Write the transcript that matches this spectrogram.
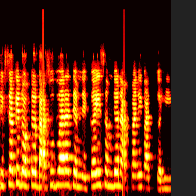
શિક્ષકે ડોક્ટર બાસુ દ્વારા તેમને કઈ સમજણ આપવાની વાત કહી?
